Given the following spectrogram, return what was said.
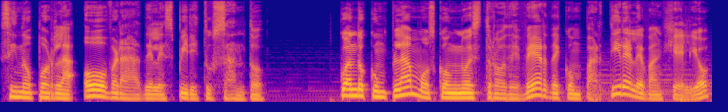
sino por la obra del Espíritu Santo. Cuando cumplamos con nuestro deber de compartir el Evangelio,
